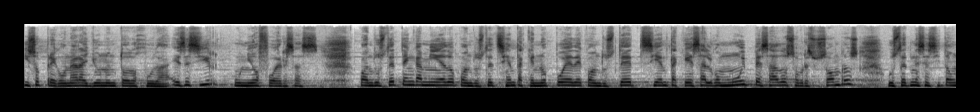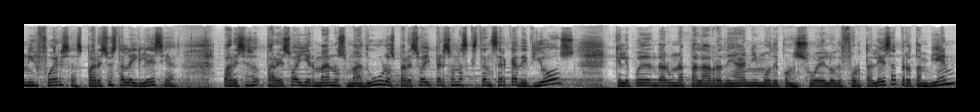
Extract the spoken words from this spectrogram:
hizo pregonar ayuno en todo Judá, es decir, unió fuerzas. Cuando usted tenga miedo, cuando usted sienta que no puede, cuando usted sienta que es algo muy pesado sobre sus hombros, usted necesita unir fuerzas. Para eso está la iglesia, para eso, para eso hay hermanos maduros, para eso hay personas que están cerca de Dios, que le pueden dar una palabra de ánimo, de consuelo, de fortaleza, pero también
